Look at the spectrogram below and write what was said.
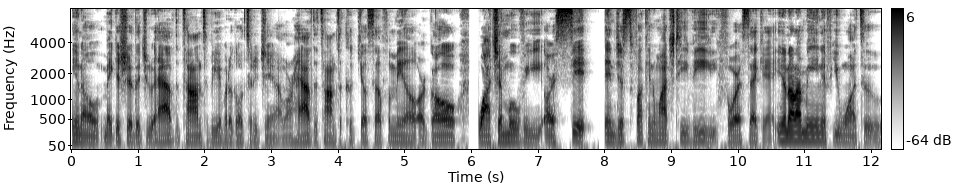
you know, making sure that you have the time to be able to go to the gym or have the time to cook yourself a meal or go watch a movie or sit and just fucking watch TV for a second. You know what I mean? If you want to.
